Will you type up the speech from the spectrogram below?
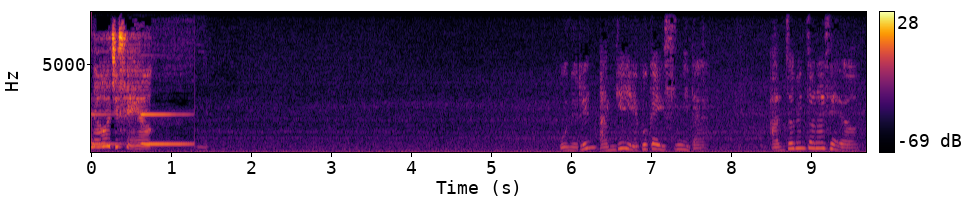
넣어주세요. 오늘은 안개 예보가 있습니다. 안전운전하세요.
